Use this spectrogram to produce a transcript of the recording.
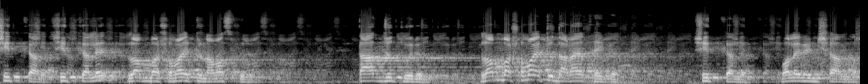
শীতকাল, শীতকালে লম্বা সময় একটু নামাজ পড়েন, তাহাজ্জুদ করেন, লম্বা সময় একটু দাঁড়ায় থাকেন, শীতকালে, বলেন ইনশাআল্লাহ।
